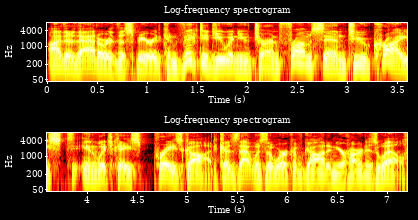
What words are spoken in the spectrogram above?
Either that or the Spirit convicted you and you turned from sin to Christ, in which case, praise God, because that was the work of God in your heart as well.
